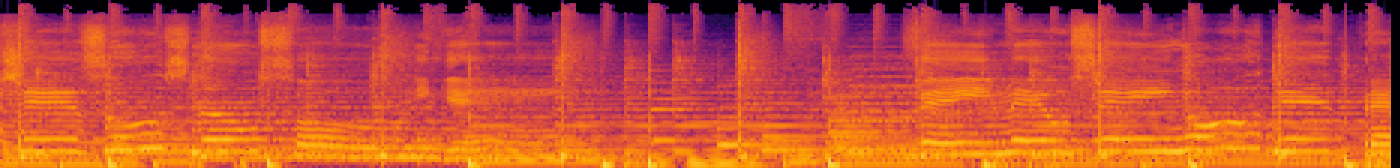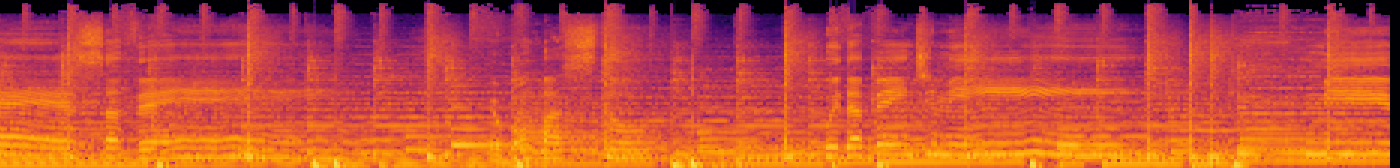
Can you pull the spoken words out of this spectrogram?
Jesus, não sou ninguém. Vem, meu Senhor, depressa vem meu bom pastor, cuida bem de mim. Me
